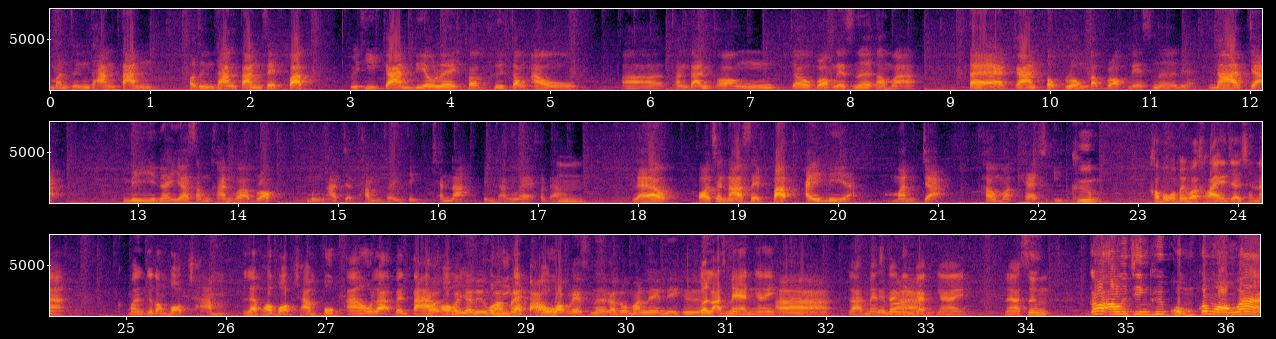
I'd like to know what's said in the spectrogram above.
มันถึงทางตัน พอถึงทางตันเสร็จปั๊บวิธีการเดียวเลยก็คือต้องเอาอาทางด้านของเจ้าบล็อกเลสเนอร์เข้ามา แต่การตกลงกับบล็อกเลสเนอร์เนี่ยน่าจะมีนัยสำคัญว่าบล็อกมึงอาจจะทำสถิติชนะเป็นครั้งแรกก็ได้อืมแล้วพอชนะเสร็จปั๊บไอ้เนี่ยมันจะเข้ามาแคชอินคือเขาบอกว่าไม่ว่าใครจะชนะ มันก็ต้องบอบช้ำและพอบอบช้ำปุ๊บเอาละเป็นตาเพราะของเพราะอย่าลืมคนว่ามีแมกตระช์ขเป๋า องบล็อกเลสเนอร์กับโรมันเลนนี่คือก็ Last Man ไง อ่า Last Man ใช่ไหม Standing Match ไงนะซึ่งก็เอาจริงๆ คือผมก็มองว่า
